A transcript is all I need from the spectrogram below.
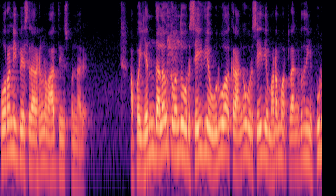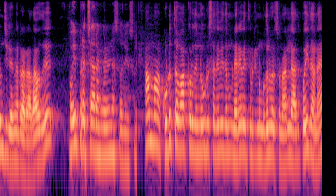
புரணி பேசுகிறார்கள்னு வார்த்தை யூஸ் பண்ணாரு. அப்போ எந்த அளவுக்கு வந்து ஒரு செய்தியை உருவாக்குறாங்க ஒரு செய்தியை மடமாட்டுறாங்கிறத நீங்கள் புரிஞ்சுக்கங்கன்றாரு. அதாவது பொய் பிரச்சாரங்கள்னு சொல்லி சொல்லி. ஆமாம் கொடுத்த வாக்குறுதி நூறு சதவீதம் நிறைவேற்றி விட்டு முதல்வர் சொன்னார்ல அது பொய் தானே?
